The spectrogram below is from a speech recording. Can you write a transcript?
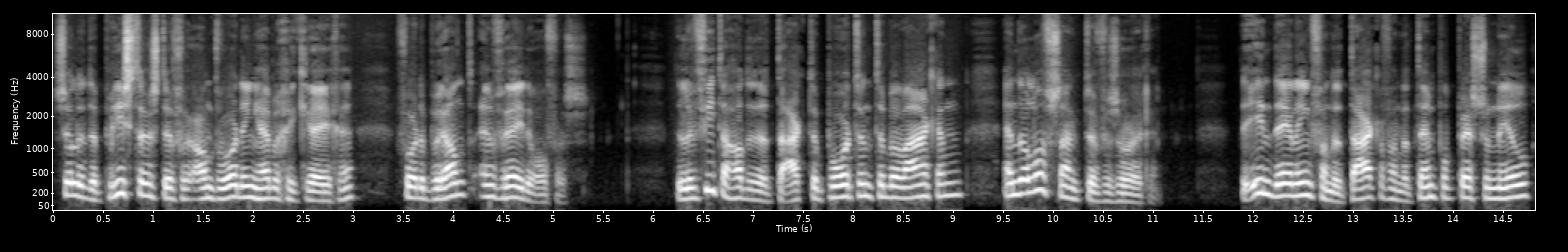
zullen de priesters de verantwoording hebben gekregen voor de brand- en vredeoffers. De levieten hadden de taak de poorten te bewaken en de lofzang te verzorgen. De indeling van de taken van het tempelpersoneel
